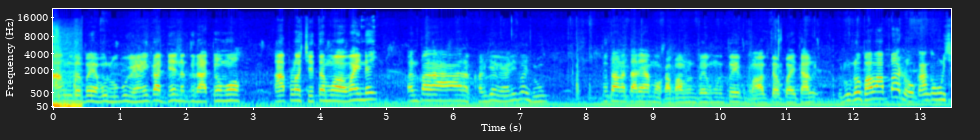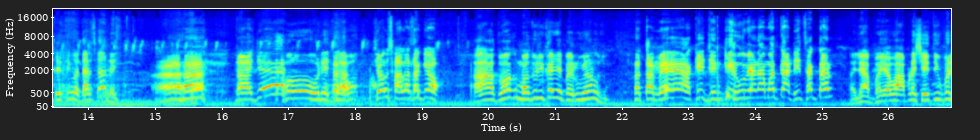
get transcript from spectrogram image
આ હું તો ભાઈ હવે રૂબુ વેણી કાઢે નક રાત્યોમાં આપણો ખેતરમાં અવાય નહીં. અને પાછા આ રખડીએ વેણી દો ને તો તારે તારે આ મોઘા ભાવનો ભાઈ હું તો એક ભાવ ભાઈ ચાલ. રૂનો ભાવ આપવાનો કારણ કે હું ખેતી વધારે છે નહીં. દાજે. હો ઓડે જી આવો. કેવું સાલા સક્યો આ તો મજૂરી કરીએ ભાઈ રૂ વેણું છું. તમે આખી જિંદગી રૂ વેણા મત કાઢી જ શકતા અલ્યા ભાઈ હવે આપણે ખેતી ઉપર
